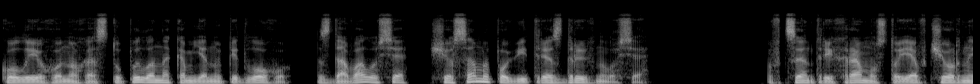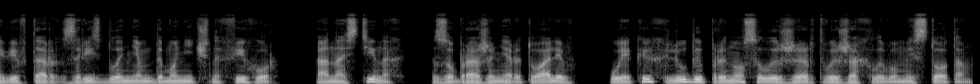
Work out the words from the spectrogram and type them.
Коли його нога ступила на кам'яну підлогу, здавалося, що саме повітря здригнулося. В центрі храму стояв чорний вівтар з різьбленням демонічних фігур, а на стінах зображення ритуалів, у яких люди приносили жертви жахливим істотам.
